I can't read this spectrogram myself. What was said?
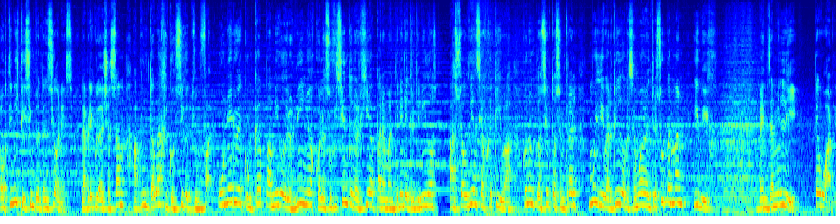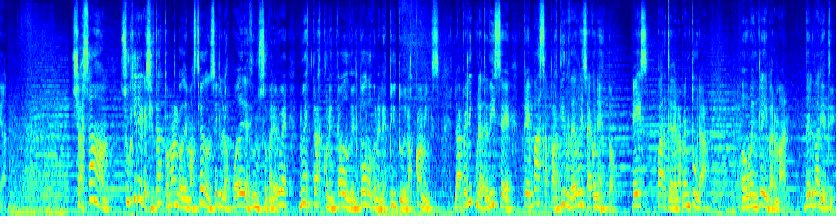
Optimista y sin pretensiones, la película de Shazam apunta baja y consigue triunfar. Un héroe con capa amigo de los niños con la suficiente energía para mantener entretenidos a su audiencia objetiva, con un concepto central muy divertido que se mueve entre Superman y Big. Benjamin Lee, The Guardian. Shazam sugiere que si estás tomando demasiado en serio los poderes de un superhéroe, no estás conectado del todo con el espíritu de los cómics. La película te dice, te vas a partir de risa con esto. Es parte de la aventura. Owen Kleiberman, del Variety.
